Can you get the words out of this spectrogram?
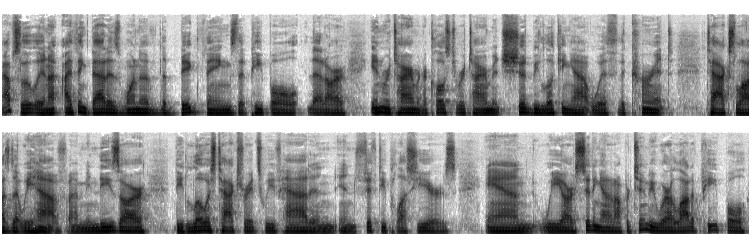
Absolutely. And I, I think that is one of the big things that people that are in retirement or close to retirement should be looking at with the current tax laws that we have. I mean, these are the lowest tax rates we've had in, in 50 plus years. And we are sitting at an opportunity where a lot of people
